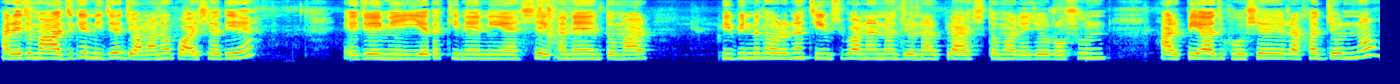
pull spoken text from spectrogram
আর এই যে মা আজকে নিজের জমানো পয়সা দিয়ে এই যে এই মে- ইয়েটা কিনে নিয়ে এসছে এখানে তোমার বিভিন্ন ধরনের চিপস বানানোর জন্য আর প্লাস তোমার এই যে রসুন আর পেঁয়াজ ঘষে রাখার জন্য।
